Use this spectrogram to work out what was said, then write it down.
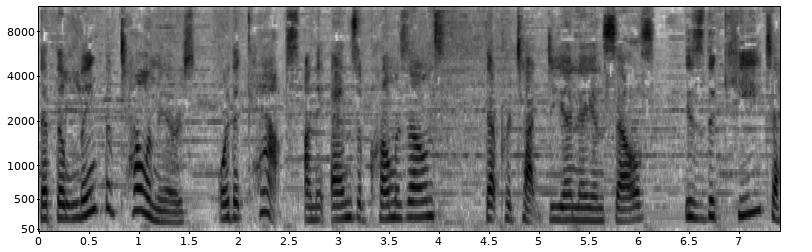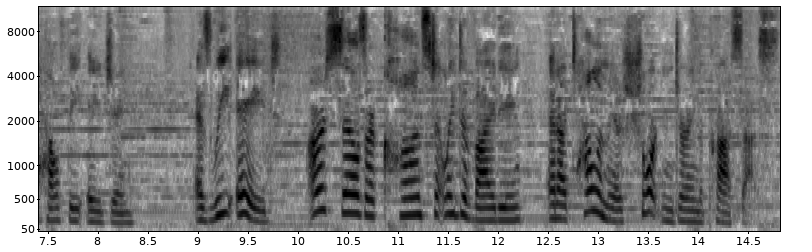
that the length of telomeres, or the caps on the ends of chromosomes that protect DNA in cells, is the key to healthy aging. As we age, our cells are constantly dividing and our telomeres shorten during the process.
